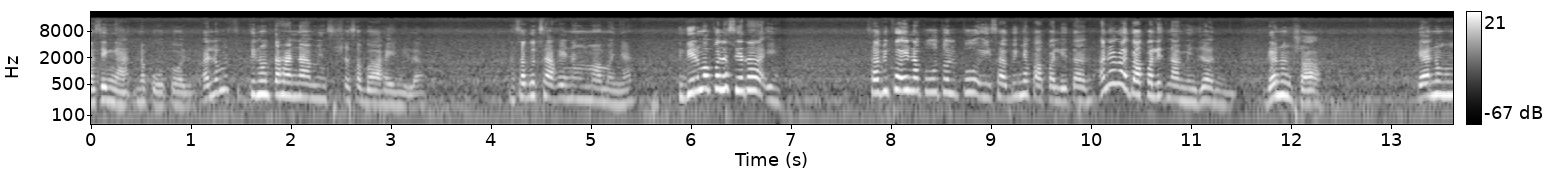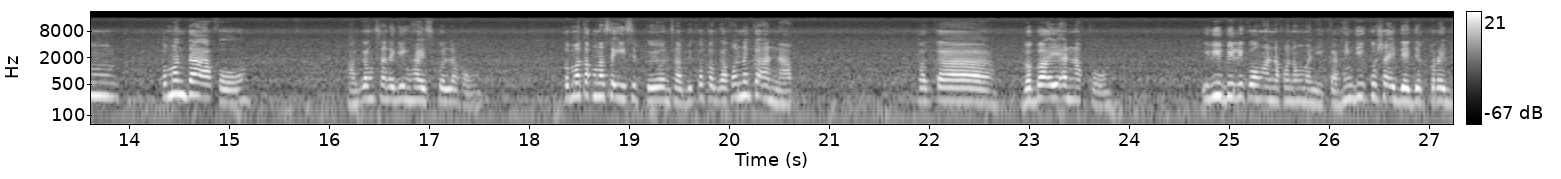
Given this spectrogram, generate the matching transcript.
Kasi nga, naputol. Alam mo, pinuntahan namin siya sa bahay nila. Ang sagot sa akin ng mama niya, hindi naman pala sira eh. Sabi ko, ay naputol po eh. Sabi niya, papalitan. Ano na ipapalit namin dyan? Ganon siya. Kaya nung tumanda ako, hanggang sa naging high school ako, tumatak na sa isip ko yon Sabi ko, pag ako nagkaanak, pagka babae anak ko, ibibili ko ang anak ko ng manika. Hindi ko siya ide-deprive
